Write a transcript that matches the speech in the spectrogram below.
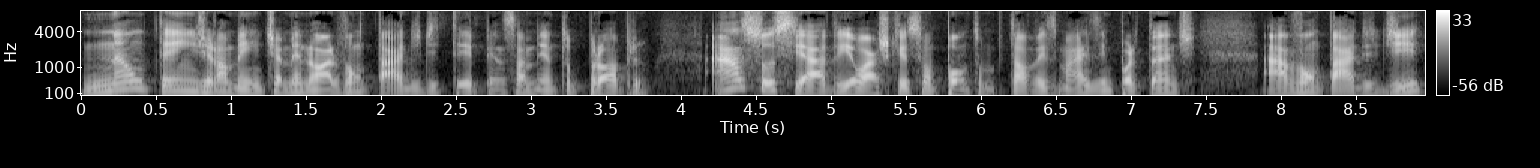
não têm geralmente a menor vontade de ter pensamento próprio, associado, e eu acho que esse é um ponto talvez mais importante, à vontade de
